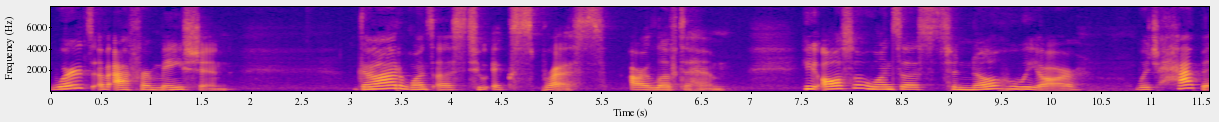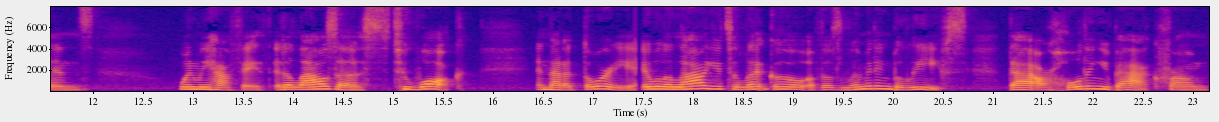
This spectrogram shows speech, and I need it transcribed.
words of affirmation. God wants us to express our love to Him. He also wants us to know who we are, which happens when we have faith. It allows us to walk in that authority. It will allow you to let go of those limiting beliefs that are holding you back from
